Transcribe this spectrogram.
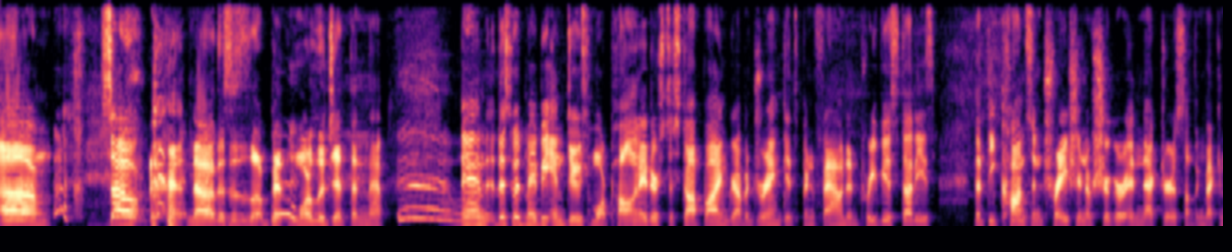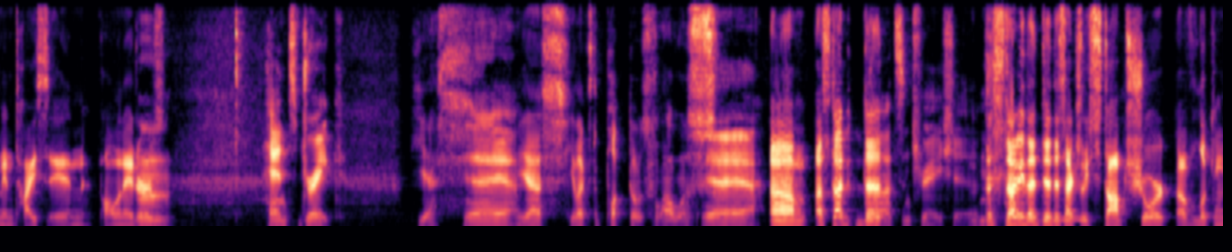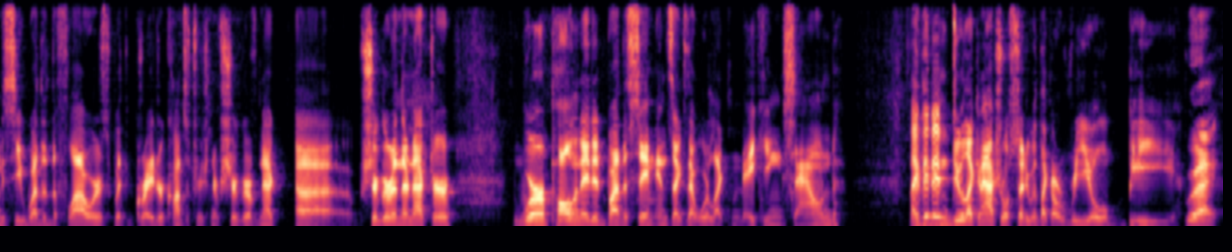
um, so no, this is a bit more legit than that. And this would maybe induce more pollinators to stop by and grab a drink. It's been found in previous studies that the concentration of sugar in nectar is something that can entice in pollinators. Hence Drake. Yes. Yeah, yeah. Yes, he likes to pluck those flowers. Yeah, yeah. Um, a study the Concentration. the study that did this actually stopped short of looking to see whether the flowers with greater concentration of sugar of nec- uh, sugar in their nectar were pollinated by the same insects that were like making sound. Like they didn't do like an actual study with like a real bee Right.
